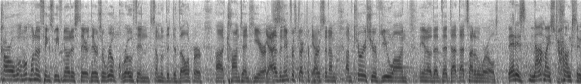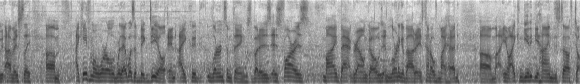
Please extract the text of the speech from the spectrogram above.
Carl, one of the things we've noticed there, there's a real growth in some of the developer uh, content here. Yes. As an infrastructure person, I'm, I'm curious your view on you know, that, that, that, that side of the world. That is not my strong suit, obviously. Um, I came from a world where that was a big deal and I could learn some things, but as, as far as my background goes and learning about it, it's kind of over my head. Um, you know, I can get it behind the stuff to,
